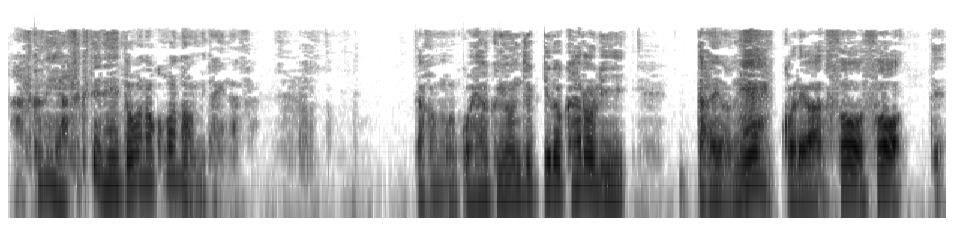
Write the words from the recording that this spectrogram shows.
あそこね、安くてね、どうのこうのみたいなさ。だからもう540キロカロリーだよね。これは、そうそうって。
